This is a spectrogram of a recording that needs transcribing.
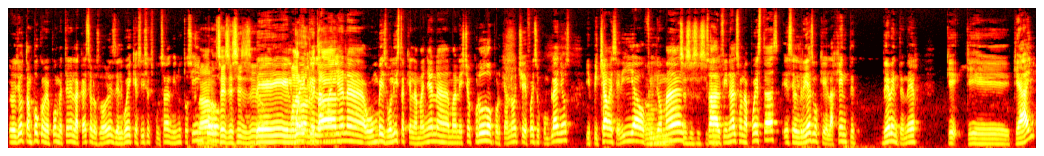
Pero yo tampoco me puedo meter en la cabeza de los jugadores del güey que se hizo expulsar al minuto 5. Claro, sí, sí, sí, sí. sí. Del güey que en la mañana, o un beisbolista que en la mañana amaneció crudo porque anoche fue su cumpleaños y pichaba ese día o Mm, fildeó mal. sí, sí, sí, sí, o sea, claro. al final son apuestas, es el riesgo que la gente debe entender que, que, que hay,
